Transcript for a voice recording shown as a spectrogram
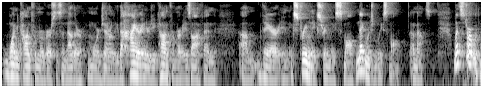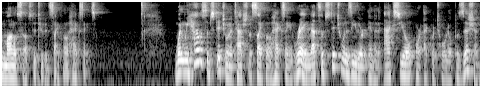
one conformer versus another more generally. The higher energy conformer is often um, there in extremely, extremely small, negligibly small amounts. Let's start with monosubstituted cyclohexanes. When we have a substituent attached to the cyclohexane ring, that substituent is either in an axial or equatorial position.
